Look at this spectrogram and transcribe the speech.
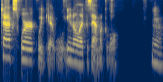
tax work. We get, you know, like it's amicable. Yeah.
